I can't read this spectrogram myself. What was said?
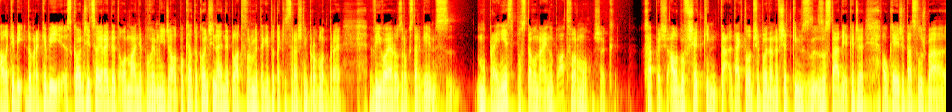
ale keby, dobre, keby skončí celý Reddit online, nepoviem nič, ale pokiaľ to končí na jednej platforme, tak je to taký strašný problém pre vývojárov z Rockstar Games mu preniesť postavu na inú platformu. Však Chápeš? Alebo všetkým, tá, takto lepšie povedané, všetkým z, zo stádie, keďže OK, že tá služba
